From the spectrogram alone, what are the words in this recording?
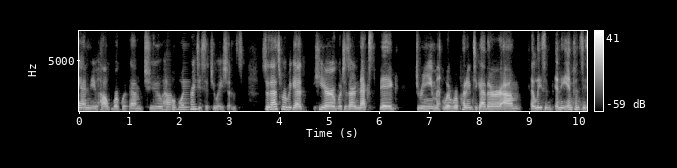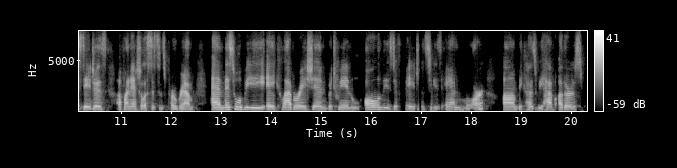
can you help work with them to help avoid crazy situations so that's where we get here which is our next big dream where we're putting together, um, at least in, in the infancy stages, a financial assistance program. And this will be a collaboration between all of these different agencies and more, um, because we have others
